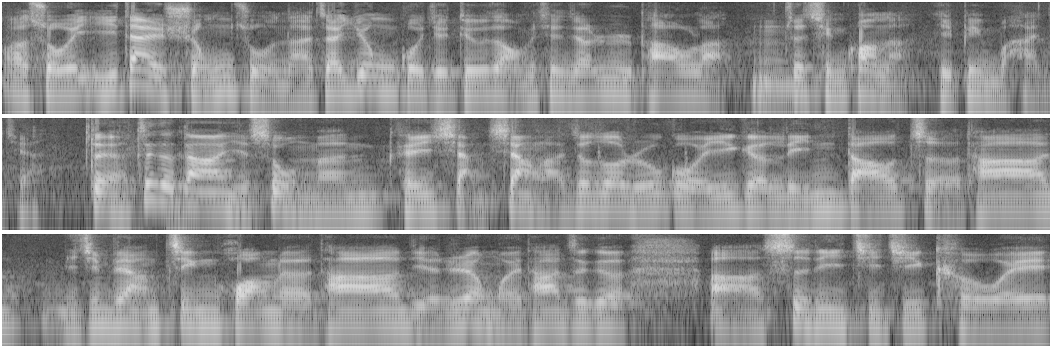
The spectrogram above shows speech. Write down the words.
啊，所谓一代雄主呢，在用过就丢掉我们现在叫日抛了，这情况呢也并不罕见。对啊，这个当然也是我们可以想象了，就是说，如果一个领导者他已经非常惊慌了，他也认为他这个啊势力岌岌可危，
